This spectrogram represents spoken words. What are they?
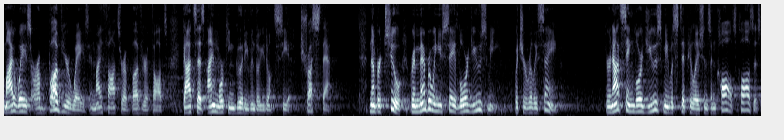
My ways are above your ways, and my thoughts are above your thoughts. God says, I'm working good even though you don't see it. Trust that. Number two, remember when you say, Lord, use me, what you're really saying. You're not saying, Lord, use me with stipulations and calls, clauses.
